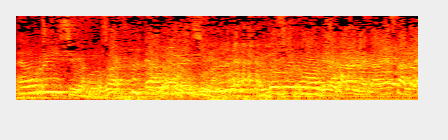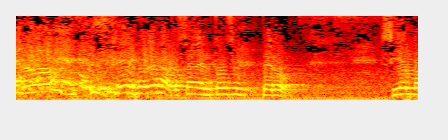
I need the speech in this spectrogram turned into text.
es aburridísima, o sea, es aburridísima. Entonces como que... Es verdad, o sea, entonces, pero siendo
